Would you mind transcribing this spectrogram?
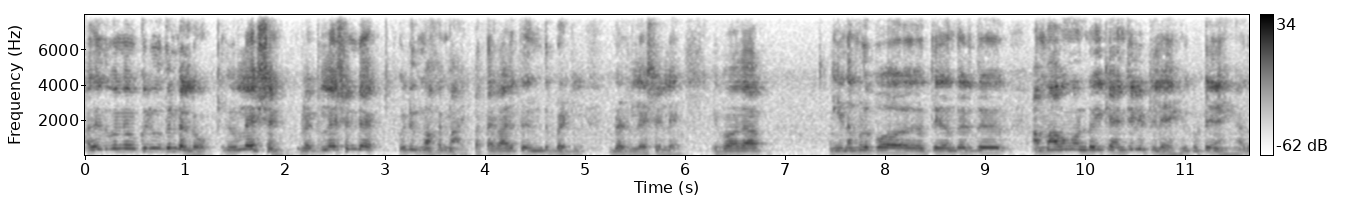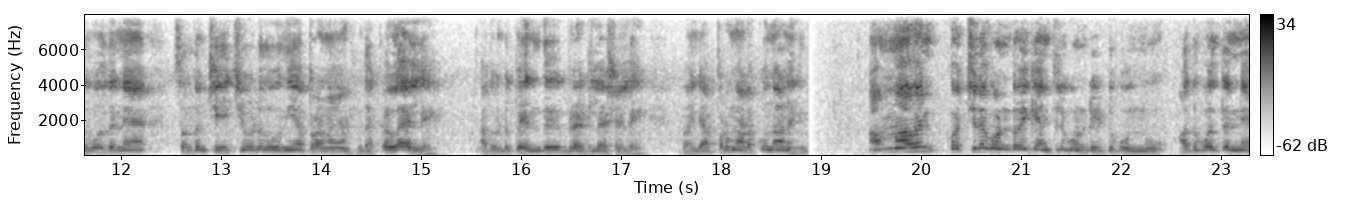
അതായത് ഇപ്പോൾ നമുക്കൊരു ഇതുണ്ടല്ലോ റിലേഷൻ ബ്ലഡ് റിലേഷന്റെ ഒരു മഹിമ. ഇപ്പോഴത്തെ കാലത്ത് എന്ത് ബ്ലഡ് ബ്ലഡ് റിലേഷൻ അല്ലേ ഇപ്പോൾ അതാ ഈ നമ്മളിപ്പോൾ തിരുവനന്തപുരത്ത് അമ്മാവൻ കൊണ്ടുപോയി കിണറ്റിലിട്ടില്ലേ ഈ കുട്ടീനെ? അതുപോലെ തന്നെ സ്വന്തം ചേച്ചിയോട് തോന്നിയ പ്രണയം ഇതൊക്കെ ഉള്ളതല്ലേ? അതുകൊണ്ട് ഇപ്പോൾ എന്ത് ബ്ലഡ് റിലേഷൻ അല്ലേ അപ്പോൾ അതിന്റെ അപ്പുറം നടക്കുന്നതാണ്. അമ്മാവൻ കൊച്ചിനെ കൊണ്ടുപോയി കിണറ്റിൽ കൊണ്ടുപോയിട്ട് കൊന്നു. അതുപോലെ തന്നെ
